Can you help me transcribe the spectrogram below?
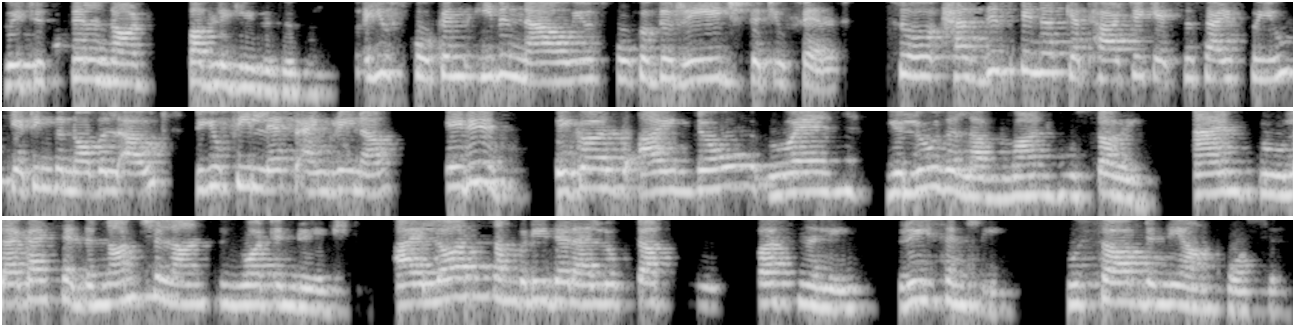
which is still not publicly visible. You've spoken, even now, you spoke of the rage that you felt. So, has this been a cathartic exercise for you, getting the novel out? Do you feel less angry now? It is, because I know when you lose a loved one who's sorry. And to, like I said, the nonchalance is what enraged. I lost somebody that I looked up to personally recently who served in the armed forces.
